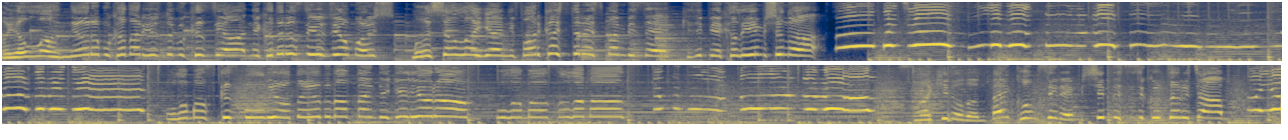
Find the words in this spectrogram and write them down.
Hay Allah ne ara bu kadar yüzdü bu kız ya. Ne kadar hızlı yüzüyormuş. Maşallah yani fark açtı resmen bize. Gidip yakalayayım şunu. Aa bacım. Olamaz ne olacak? Yardım edin. Olamaz kız boğuluyor. Dayanın hanımefendi geliyorum. Olamaz olamaz. Sakin olun ben komiserim. Şimdi sizi kurtaracağım. Ayağım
